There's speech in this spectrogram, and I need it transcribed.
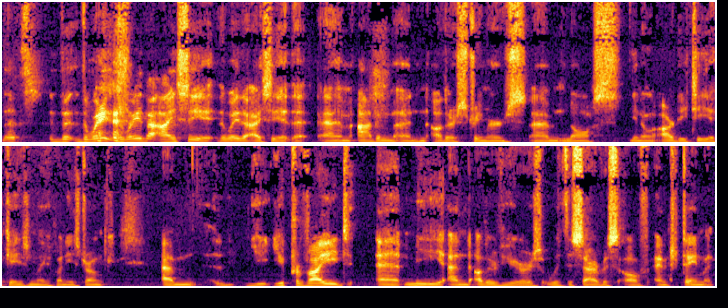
That's the, the way the way that I see it, the way that I see it, that um, Adam and other streamers, um, Nos, you know, RDT occasionally when he's drunk, um, you, you provide uh, me and other viewers with the service of entertainment.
